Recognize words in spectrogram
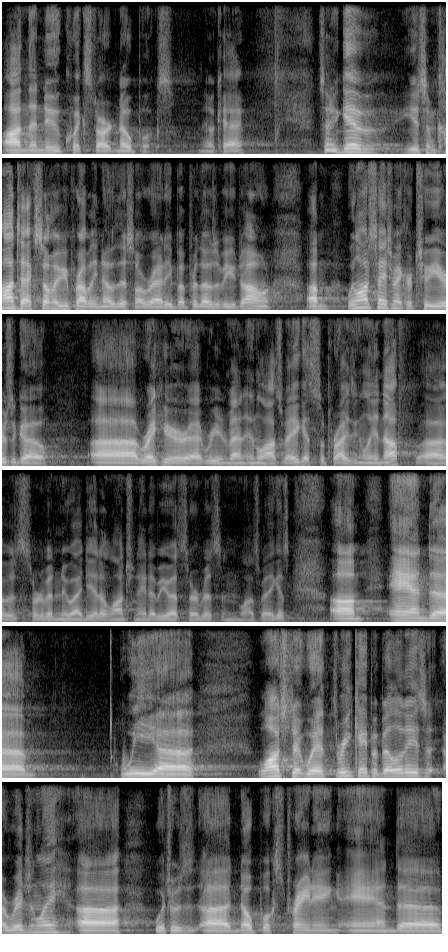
on the new Quick Start notebooks, okay? So to give you some context, some of you probably know this already, but for those of you who don't, um, we launched SageMaker two years ago. Uh, right here at reInvent in Las Vegas, surprisingly enough. Uh, it was sort of a new idea to launch an AWS service in Las Vegas. Um, and uh, we, uh, Launched it with three capabilities originally, uh, which was uh, notebooks training and, uh,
